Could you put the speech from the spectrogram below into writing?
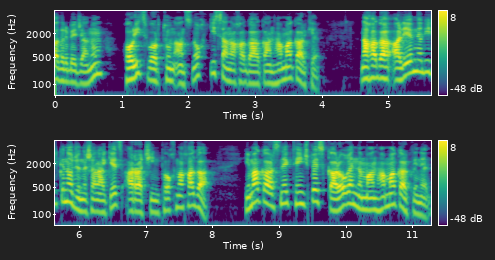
Ադրբեջանում հորից որդուն անցնող կիսանախագահական համակարգ է։ Նախագահ Ալիևն էլ իր կնոջը նշանակեց առաջին փոխնախագահ։ Հիմա կարծնեք, թե ինչպես կարող է նման համակարգ լինել։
